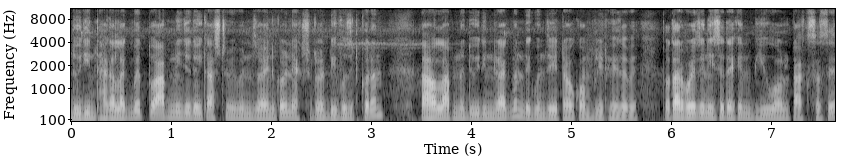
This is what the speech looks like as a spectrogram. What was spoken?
দুই দিন থাকা লাগবে। তো আপনি যদি ওই কাস্টম ইভেন্ট জয়েন করেন, একশো ডলার ডিপোজিট করেন, তাহলে আপনি দুই দিন রাখবেন, দেখবেন যে এটাও কমপ্লিট হয়ে যাবে। তো তারপরে যে নিচে দেখেন ভিউ অল টাস্ক আছে,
